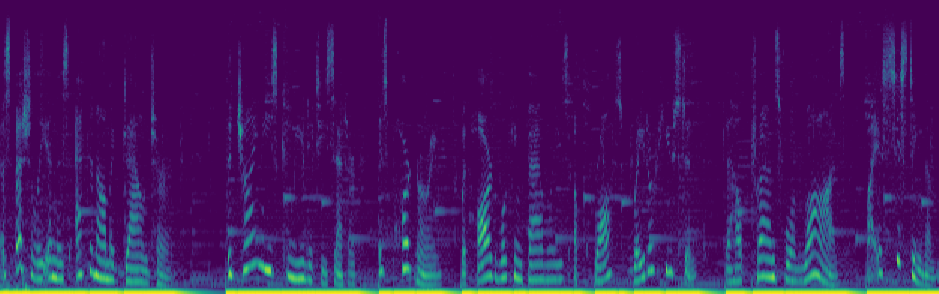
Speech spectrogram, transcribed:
especially in this economic downturn. The Chinese Community Center is partnering with hardworking families across Greater Houston to help transform lives by assisting them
